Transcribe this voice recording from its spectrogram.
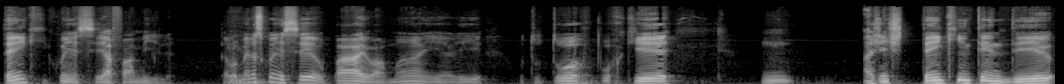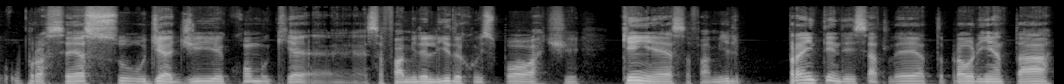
tem que conhecer a família. Pelo uhum. menos conhecer o pai ou a mãe, ali, o tutor, porque a gente tem que entender o processo, o dia a dia, como que é, essa família lida com o esporte, quem é essa família, para entender esse atleta, para orientar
